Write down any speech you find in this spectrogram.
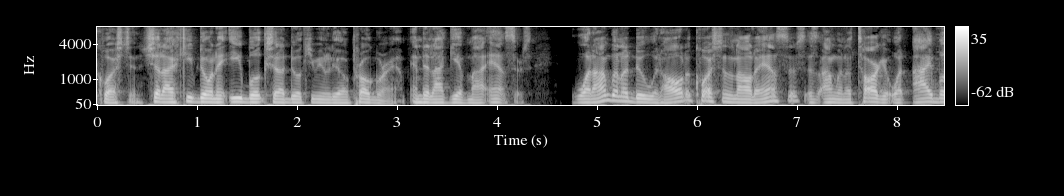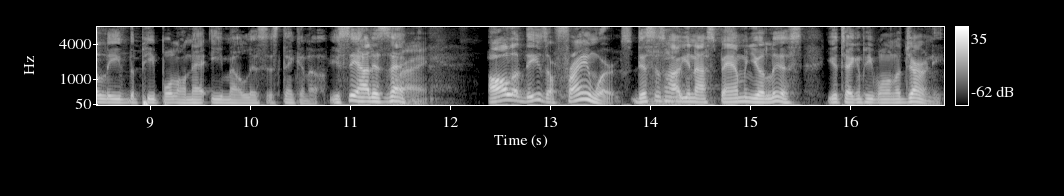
question: Should I keep doing an ebook? Should I do a community or a program? And then I give my answers. What I'm going to do with all the questions and all the answers is I'm going to target what I believe the people on that email list is thinking of. You see how this is happening? Right. all of these are frameworks. This is how Mm-hmm. you're not spamming your list. You're taking people on a journey.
